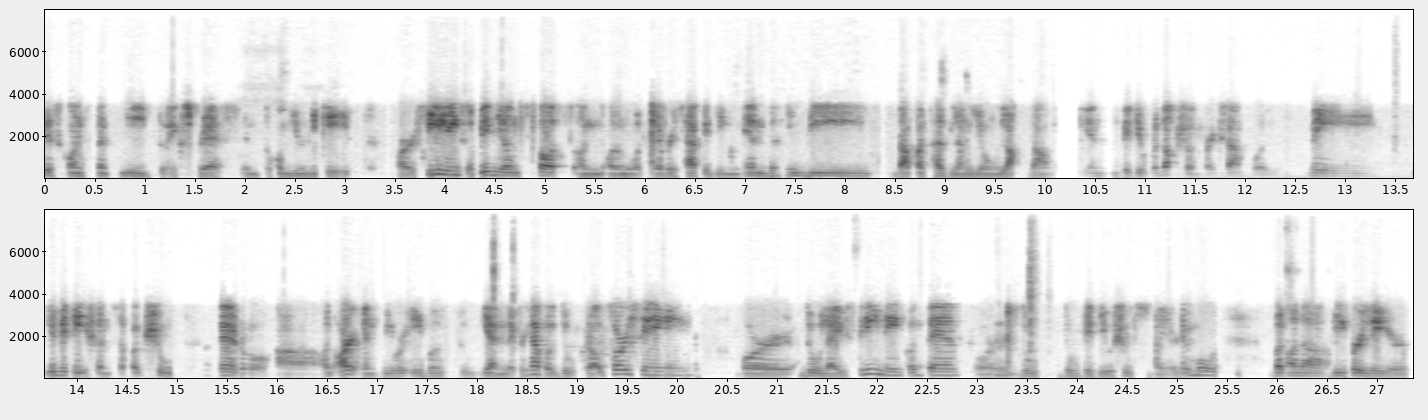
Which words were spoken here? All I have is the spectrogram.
this constant need to express and to communicate our feelings, opinions, thoughts on on whatever is happening and hindi dapat hadlang yung lockdown. In video production, for example, may limitations sa pag-shoot pero uh, on our end, we were able to, yan, like for example, do crowdsourcing or do live streaming content or do do video shoots via remote. But on a deeper layer,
